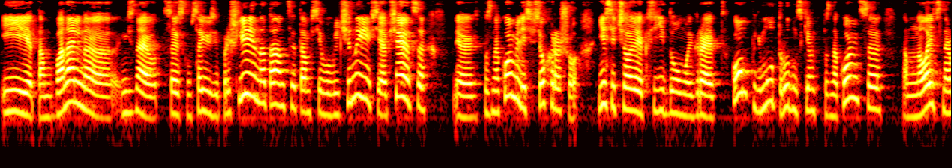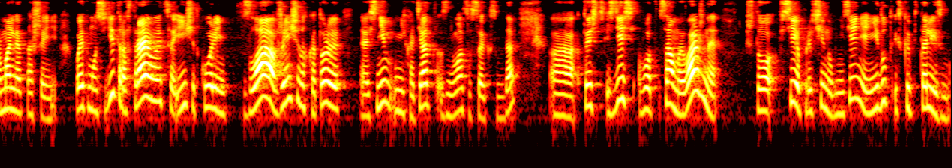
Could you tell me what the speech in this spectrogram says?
И там банально, не знаю, вот в Советском Союзе пришли на танцы, там все вовлечены, все общаются – познакомились, все хорошо. Если человек сидит дома, играет в комп, ему трудно с кем-то познакомиться, там, наладить нормальные отношения. Поэтому он сидит, расстраивается и ищет корень зла в женщинах, которые э, с ним не хотят заниматься сексом. Да? А, то есть здесь вот самое важное, что все причины угнетения не идут из капитализма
